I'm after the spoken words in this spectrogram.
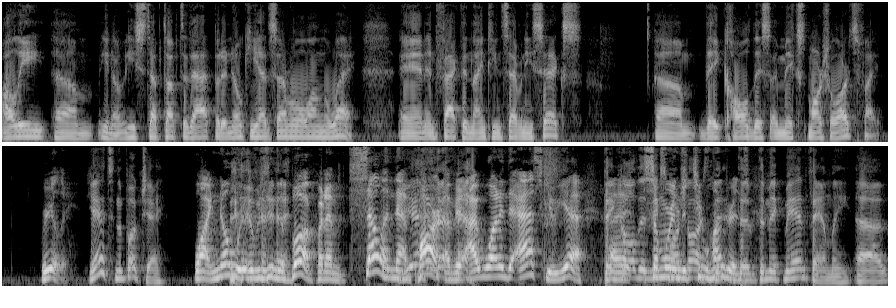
Ali, um, you know, he stepped up to that, but Inoki had several along the way. And in fact, in 1976, um, they called this a mixed martial arts fight. Really. Yeah, it's in the book, Jay. Well, I know it was in the book, but I'm selling that Yeah. part of it. I wanted to ask you. Yeah, They uh, called it somewhere in the mixed 200s. The, the, the McMahon family. Uh,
